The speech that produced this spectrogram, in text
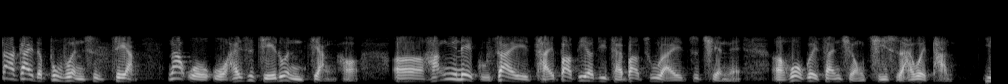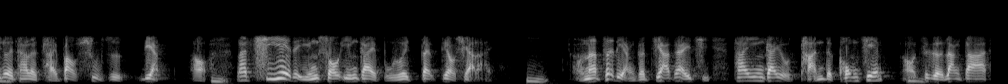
大概的部分是这样。那我我还是结论讲哈，呃，航运类股在财报第二季财报出来之前呢，呃，货柜三雄其实还会谈，因为它的财报数字量好，那企业的营收应该也不会掉掉下来。嗯。那这两个加在一起，它应该有谈的空间哦。这个让大家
